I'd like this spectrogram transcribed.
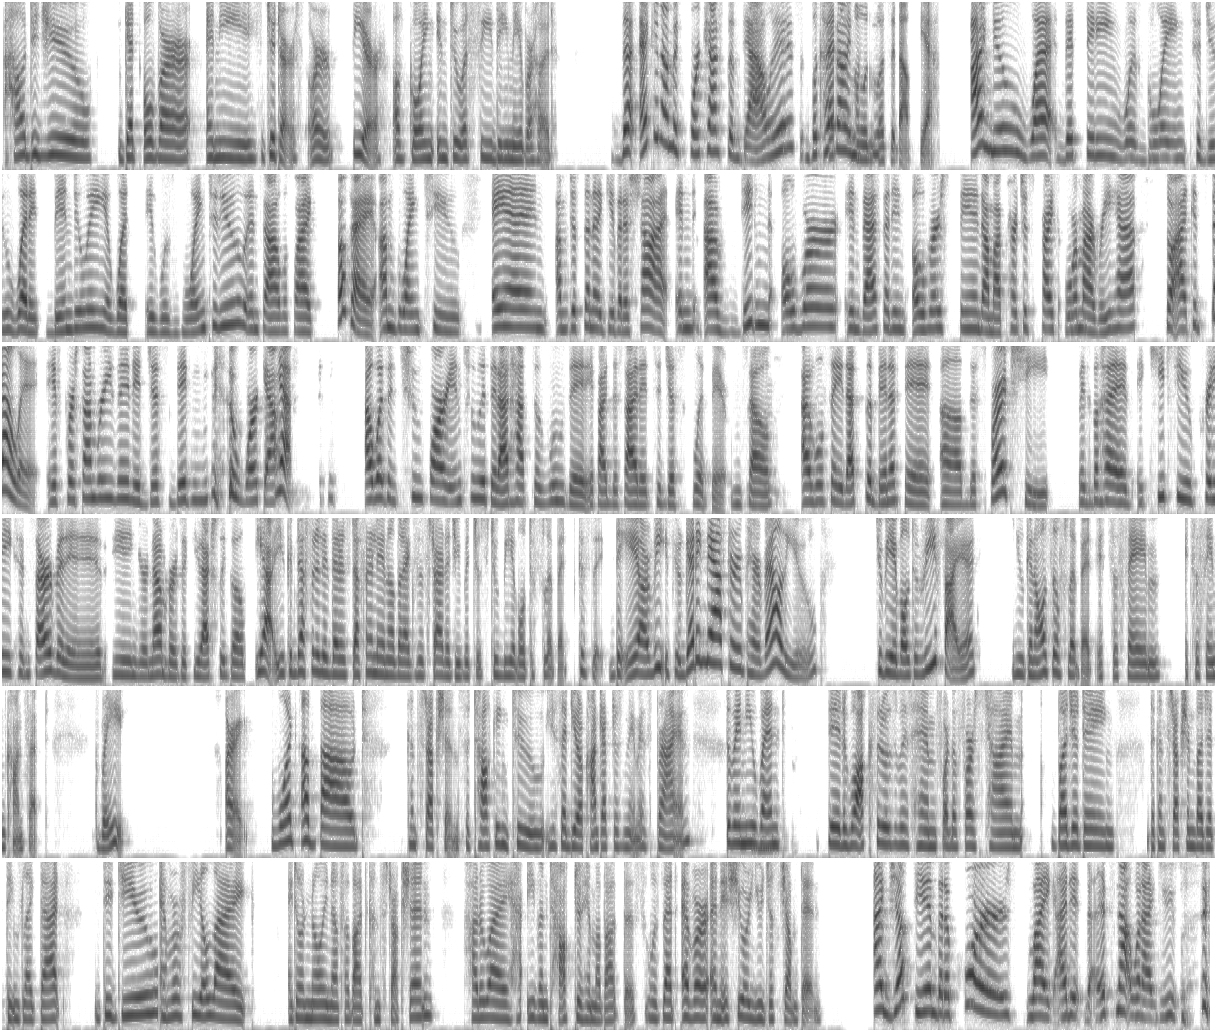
How did you get over any jitters or fear of going into a CD neighborhood? The economic forecast of Dallas, because I alone knew, was enough. Yeah. I knew what this city was going to do, what it's been doing, and what it was going to do. And so I was like, okay, I'm going to, and I'm just going to give it a shot. And mm. I didn't over invest, I didn't overspend on my purchase price or my rehab. So I could sell it if for some reason it just didn't work out. Yeah. I wasn't too far into it that I'd have to lose it if I decided to just flip it. And so mm. I will say that's the benefit of the spreadsheet is because it keeps you pretty conservative in your numbers if you actually go yeah, you can definitely, there is definitely another exit strategy, which is to be able to flip it. Because the, the ARV, if you're getting the after repair value to be able to refi it, you can also flip it. It's the same, it's the same concept. Great. All right. What about construction? So talking to, you said your contractor's name is Brian. So when you Mhm. went, did walkthroughs with him for the first time, budgeting, the construction budget, things like that. Did you ever feel like I don't know enough about construction? How do I ha- even talk to him about this? Was that ever an issue or you just jumped in? I jumped in, but of course, like I didn't, it's not what I do.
